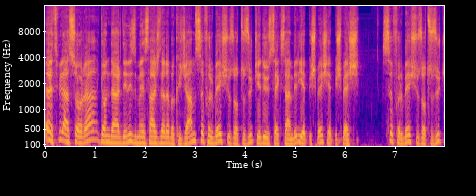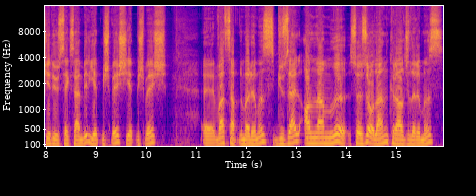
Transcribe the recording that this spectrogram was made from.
Evet biraz sonra gönderdiğiniz mesajlara bakacağım. 0533 781 75 75 0533 781 75 75 ee, WhatsApp numaramız güzel anlamlı sözü olan kralcılarımız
